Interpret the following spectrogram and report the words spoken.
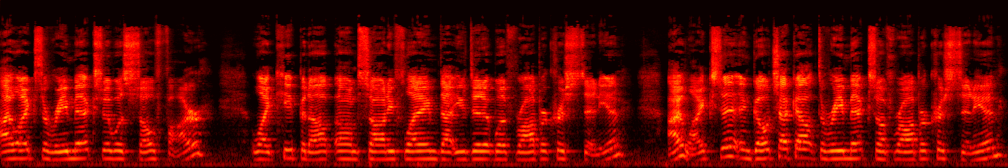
I likes the remix. It was so fire. Like, keep it up, um, Sonny Flame, that you did it with Robert Christinian. I likes it, and go check out the remix of Robert Christinian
